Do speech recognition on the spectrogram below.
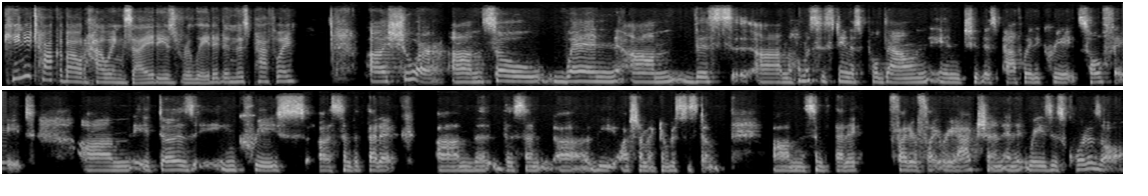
Can you talk about how anxiety is related in this pathway? Uh, sure. Um, so when um, this um, homocysteine is pulled down into this pathway to create sulfate, um, it does increase uh, sympathetic um, the the, uh, the autonomic nervous system, um, the sympathetic fight or flight reaction, and it raises cortisol.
